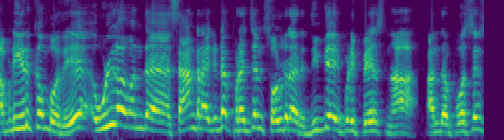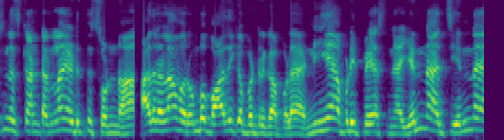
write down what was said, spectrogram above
அப்படி இருக்கும்போது உள்ள வந்த சாண்ட்ரா கிட்ட பிரஜன் சொல்றாரு திவ்யா இப்படி பேசினா அந்த பொசிஷனஸ் கண்டென்ட்லாம் எடுத்து சொன்னா அதுலலாம் அவன் ரொம்ப பாதிக்கப்பட்டிருக்கா போல. நீ ஏன் அப்படி பேசின? என்ன ஆச்சு? என்ன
